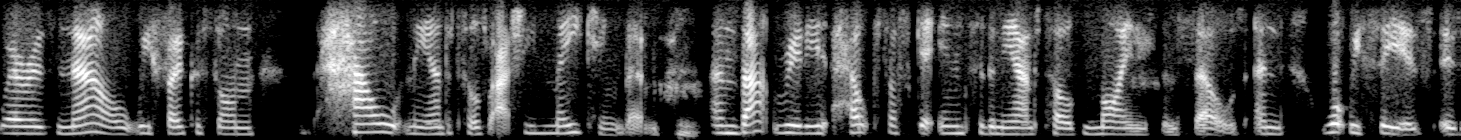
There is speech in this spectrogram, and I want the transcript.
Whereas now we focus on how Neanderthals were actually making them, hmm. and that really helps us get into the Neanderthals' minds themselves. And what we see is is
